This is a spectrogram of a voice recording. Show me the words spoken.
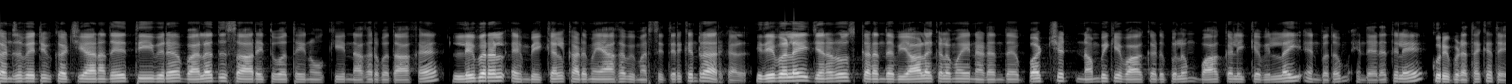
கன்சர்வேட்டிவ் கட்சியானது தீவிர வலதுசாரித்துவத்தை நோக்கி நகர்வதாக லிபரல் எம்பிக்கள் கடுமையாக விமர்சித்திருக்கின்றார்கள். இதேவேளை ஜெனரோஸ் கடந்த வியாழக்கிழமை நடந்த பட்ஜெட் நம்ப நம்பிக்கை வாக்கெடுப்பிலும் வாக்களிக்கவில்லை என்பதும் இந்த இடத்திலே குறிப்பிடத்தக்கது.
